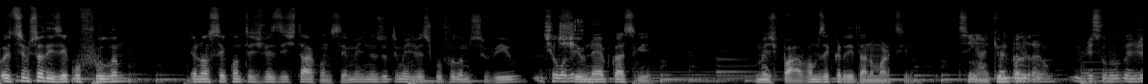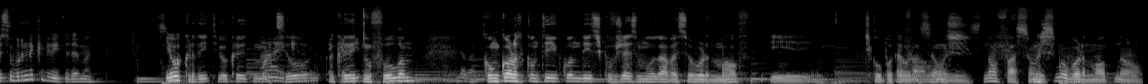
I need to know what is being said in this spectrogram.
Deixa-me só dizer que o Fulham, eu não sei quantas vezes isto está a acontecer, mas nas últimas vezes que o Fulham subiu, desceu assim. na época a seguir. Mas pá, vamos acreditar no Marco Silva. Sim, há aqui um padrão. Se o Bruno acredita também. Eu acredito, eu acredito no Marco Ah, Silva, acredito. acredito no Fulham. Concordo contigo quando dizes que o 20 lugar vai ser o Bournemouth e desculpa Não façam mas, isso, não façam mas- isso. O meu Bournemouth não.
